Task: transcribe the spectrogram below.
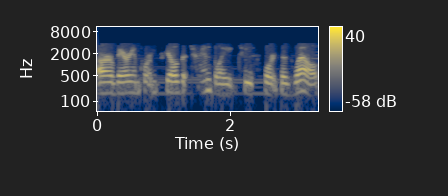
are very important skills that translate to sports as well.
